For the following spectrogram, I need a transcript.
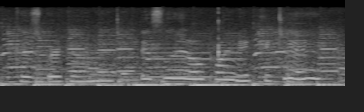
Because we're gonna take this little pointed Q-tip.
